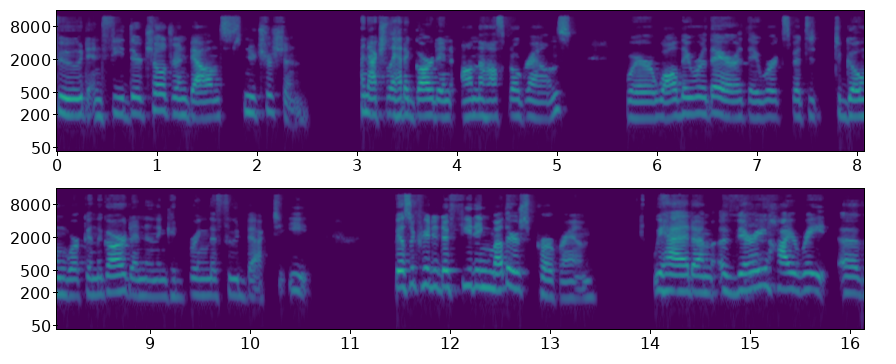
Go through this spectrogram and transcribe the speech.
food and feed their children balanced nutrition and actually had a garden on the hospital grounds where while they were there, they were expected to go and work in the garden and then could bring the food back to eat. We also created a feeding mothers program. We had um, a very high rate of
